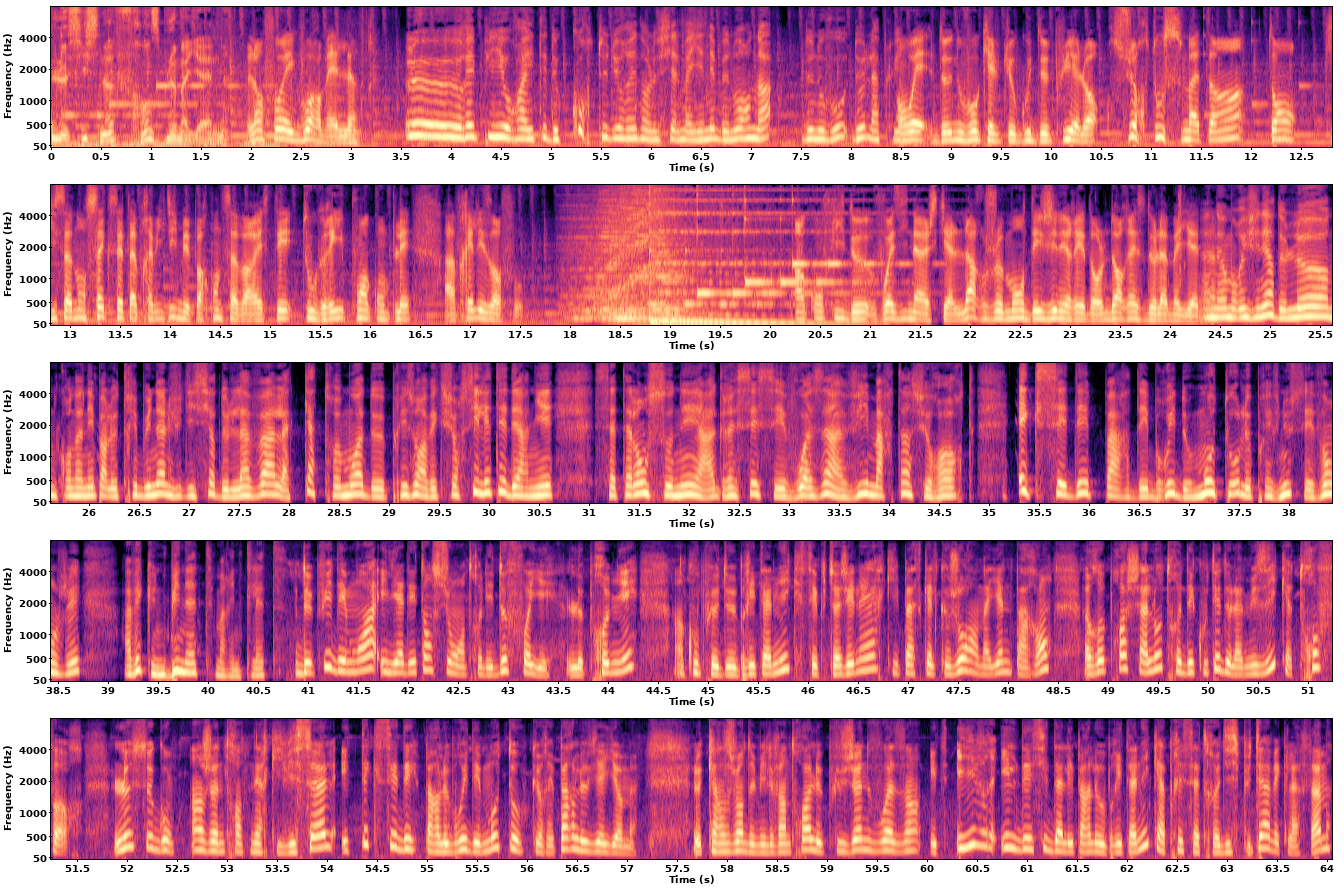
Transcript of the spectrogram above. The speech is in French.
Le 6-9 France Bleu Mayenne. L'info avec vous, Armel. Le répit aura été de courte durée dans le ciel mayennais. Benoît, on a de nouveau de la pluie. Ouais, de nouveau quelques gouttes de pluie. Alors, surtout ce matin, temps qui s'annonçait que cet après-midi, mais par contre, ça va rester tout gris, point complet, après les infos. Un conflit de voisinage qui a largement dégénéré dans le nord-est de la Mayenne. Un homme originaire de l'Orne, condamné par le tribunal judiciaire de Laval à quatre mois de prison avec sursis l'été dernier, cet Alençonné a agressé ses voisins à Vie-Martin-sur-Orte. Excédé par des bruits de moto, le prévenu s'est vengé avec une binette, Marine Clette. Depuis des mois, il y a des tensions entre les deux foyers. Le premier, un couple de Britanniques septuagénaires qui passent quelques jours en Mayenne par an, reproche à l'autre d'écouter de la musique trop fort. Le second, un jeune trentenaire qui vit seul, est excédé par le bruit des motos que répare le vieil homme. Le 15 juin 2023, le plus jeune voisin est ivre. Il décide d'aller parler aux Britanniques après s'être disputé avec la femme.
